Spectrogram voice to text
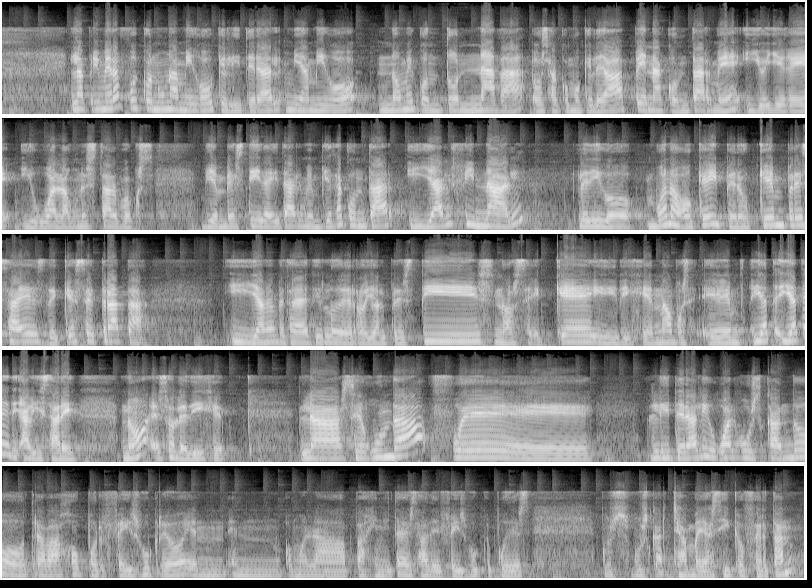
La primera fue con un amigo que literal mi amigo no me contó nada, o sea, como que le daba pena contarme y yo llegué igual a un Starbucks bien vestida y tal, me empieza a contar y ya al final le digo, bueno, ok, pero ¿qué empresa es? ¿De qué se trata? Y ya me empezó a decir lo de Royal Prestige, no sé qué, y dije, no, pues eh, ya, te, ya te avisaré, ¿no? Eso le dije. La segunda fue literal igual buscando trabajo por Facebook, creo, en, en- como en la paginita esa de Facebook que puedes pues, buscar chamba y así que ofertan.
